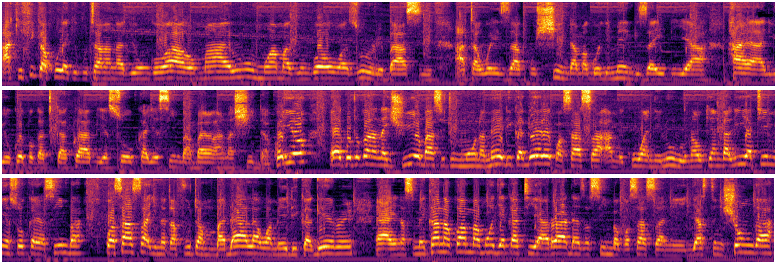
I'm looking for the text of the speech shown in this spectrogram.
akifika kule akikutana na viungo wao maalum ama viungo wao wazuri, basi ataweza kushinda magoli mengi zaidi ya haya aliyokuwepo katika klabu ya soka ya Simba ambayo anashinda. Kwa hiyo eh, kutokana na ishu hiyo basi tumemuona Medi Kagere kwa sasa amekuwa ni lulu, na ukiangalia timu ya soka ya Simba kwa sasa inatafuta mbadala wa Medi Kagere. Eh, inasemekana kwamba moja kati ya rada za Simba kwa sasa ni Justin Shonga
